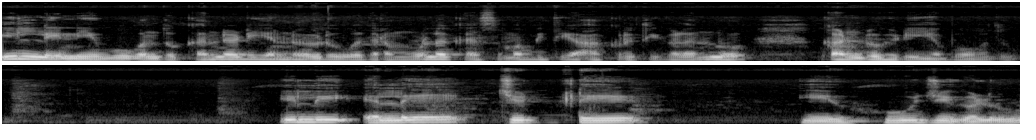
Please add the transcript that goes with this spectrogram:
ಇಲ್ಲಿ ನೀವು ಒಂದು ಕನ್ನಡಿಯನ್ನು ಇಡುವುದರ ಮೂಲಕ ಸಮಮಿತಿ ಆಕೃತಿಗಳನ್ನು ಕಂಡುಹಿಡಿಯಬಹುದು. ಇಲ್ಲಿ ಎಲೆ, ಚಿಟ್ಟೆ, ಈ ಹೂಜಿಗಳು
